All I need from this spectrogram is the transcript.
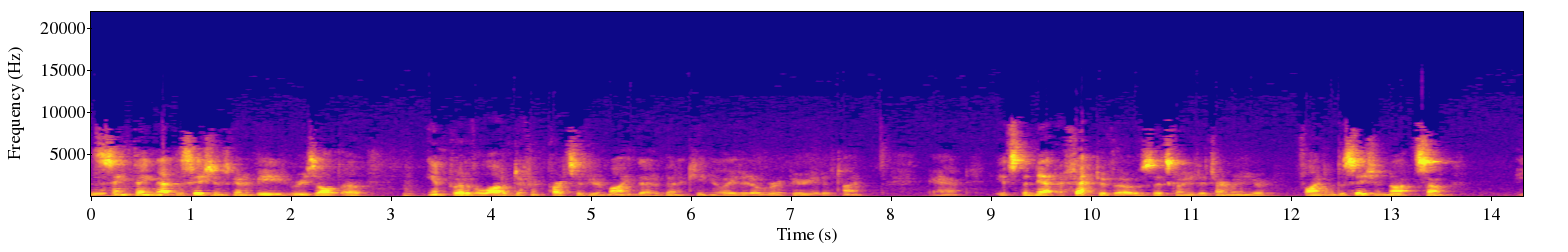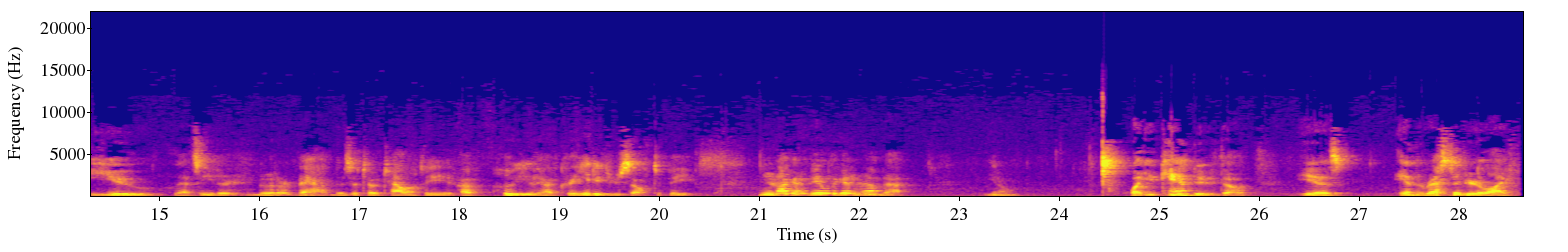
it's the same thing. That decision is going to be the result of input of a lot of different parts of your mind that have been accumulated over a period of time. And it's the net effect of those that's going to determine your final decision, not some you that's either good or bad. There's a totality of who you have created yourself to be. And you're not going to be able to get around that. you know, what you can do though is in the rest of your life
